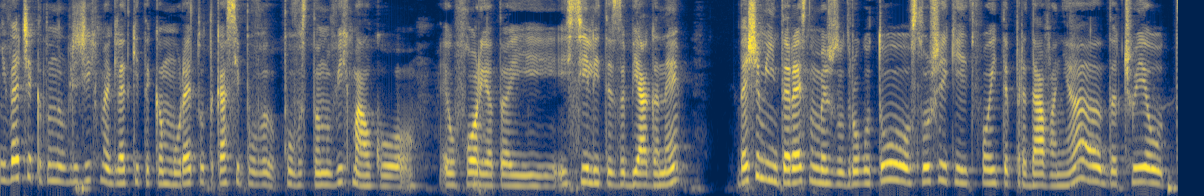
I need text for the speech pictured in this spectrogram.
И вече като наближихме гледките към морето, така си повъзстанових малко еуфорията и, и силите за бягане. Беше ми интересно, между другото, слушайки твоите предавания, да чуя от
